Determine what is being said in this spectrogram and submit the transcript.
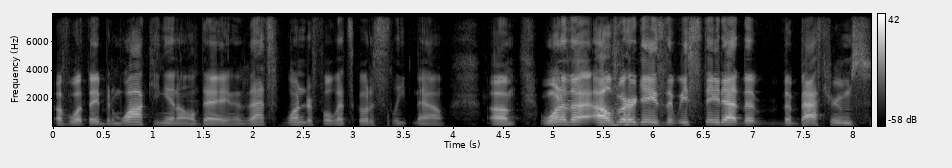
of what they'd been walking in all day. And that's wonderful. Let's go to sleep now. Um, one of the albergues that we stayed at, the, the bathrooms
